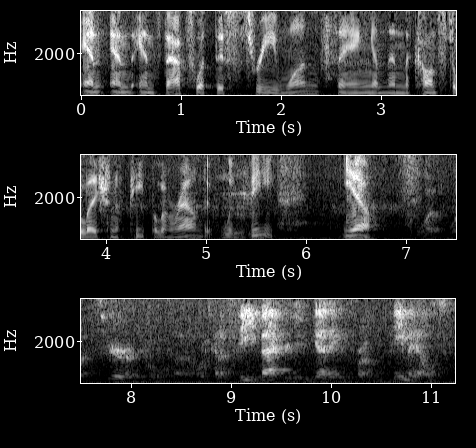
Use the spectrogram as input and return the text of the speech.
and, and, and that's what this 3 1 thing and then the constellation of people around it would be. Yeah. What, what's your, uh, what kind of feedback are you getting from females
